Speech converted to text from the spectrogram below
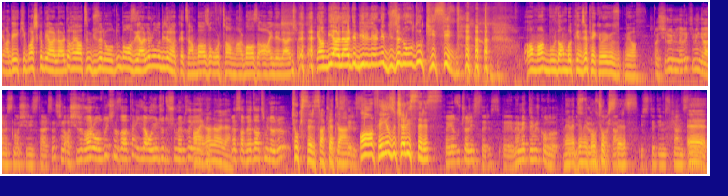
Yani belki başka bir yerlerde hayatın güzel olduğu bazı yerler olabilir hakikaten. Bazı ortamlar, bazı aileler. yani bir yerlerde birilerine güzel olduğu kesin. Ama buradan bakınca pek öyle gözükmüyor. Aşırı ünlülere kimin gelmesini aşırı istersiniz? Şimdi aşırılar olduğu için zaten illa oyuncu düşünmemize gerek Aynen yok. öyle. Mesela Vedat Milor'u, Çok isteriz hakikaten. isteriz. Aa Feyyaz Uçar'ı isteriz. Feyyaz Uçar'ı isteriz. Ee, Mehmet Demirkol'u e, Mehmet istiyoruz Demirkol'u çok zaten. isteriz. İstediğimiz kendisini Ee,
